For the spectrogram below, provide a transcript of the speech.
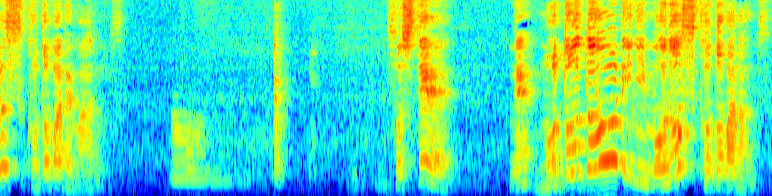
許す言葉でもあるんです。そしてね元通りに戻す言葉なんです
